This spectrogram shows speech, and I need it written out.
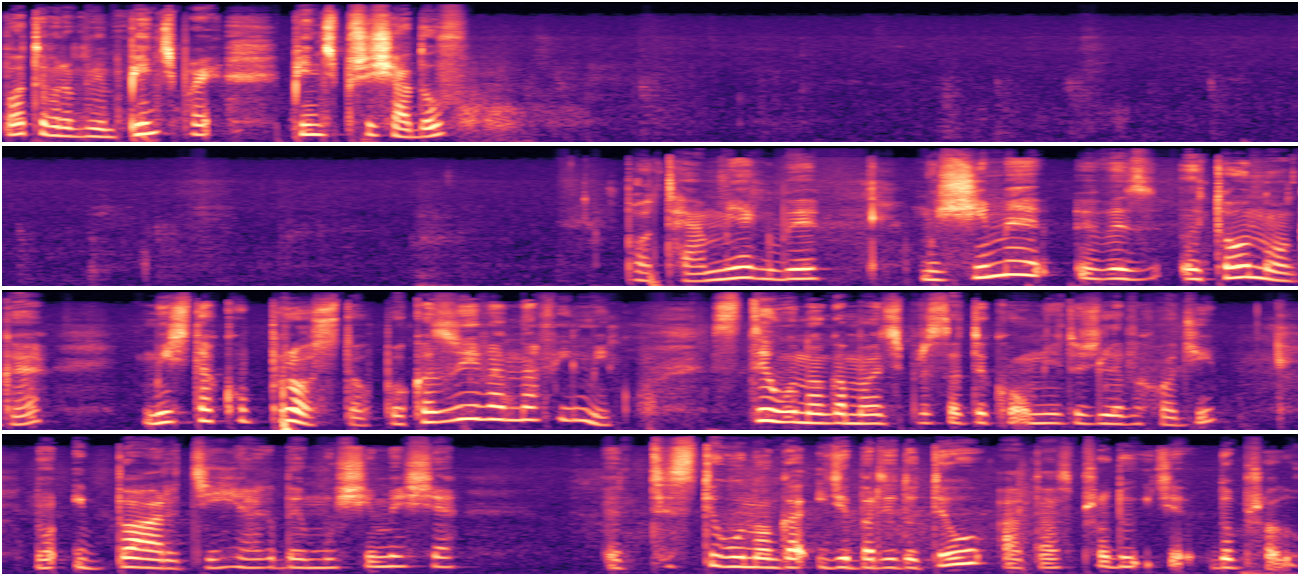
Potem robimy 5, 5 przysiadów. Potem jakby musimy tą nogę mieć taką prostą. Pokazuję Wam na filmiku. Z tyłu noga ma być prosta, tylko u mnie to źle wychodzi. No i bardziej jakby musimy się... y, Ty z tyłu noga idzie bardziej do tyłu, a ta z przodu idzie do przodu.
